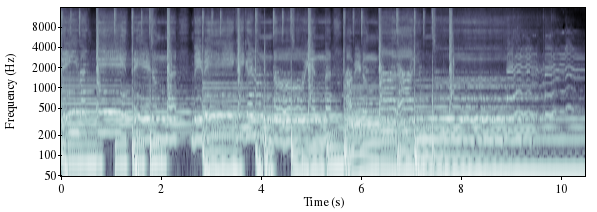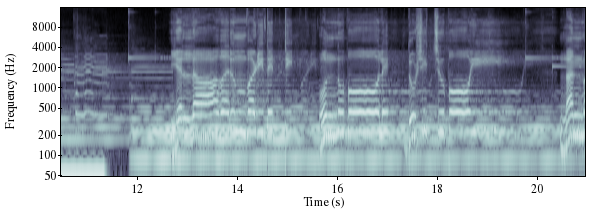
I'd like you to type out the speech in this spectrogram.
ദൈവത്തെ തേടുന്ന വിവേകികളുണ്ടോ എന്ന് അവിടുന്ന് ആരായുന്നു എല്ലാവരും വഴിതെറ്റി ഒന്നുപോലെ ദുഷിച്ചുപോയി. നന്മ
